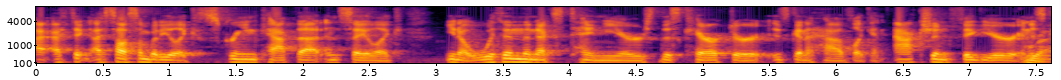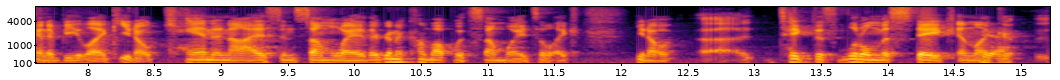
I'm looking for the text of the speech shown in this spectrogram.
I, I think I saw somebody like screen cap that and say like, you know, within the next ten years, this character is going to have like an action figure and Right. going to be like you know canonized in some way. They're going to come up with some way to like you know uh, take this little mistake and like. Yeah.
